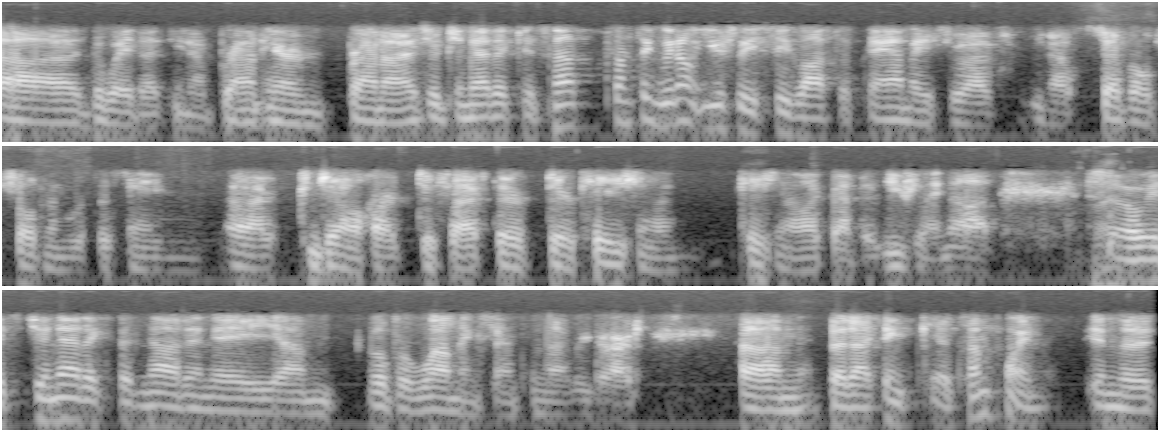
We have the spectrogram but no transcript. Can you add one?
Uh, the way that you know brown hair and brown eyes are genetic. It's not something we don't usually see lots of families who have you know several children with the same uh, congenital heart defect. They're they're occasionally occasionally like that, but usually not. Right. So it's genetic, but not in a um, overwhelming sense in that regard. Um, but I think at some point in the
